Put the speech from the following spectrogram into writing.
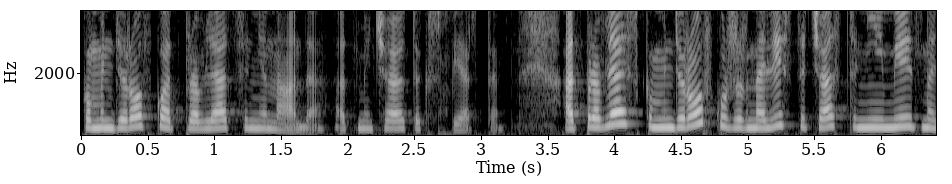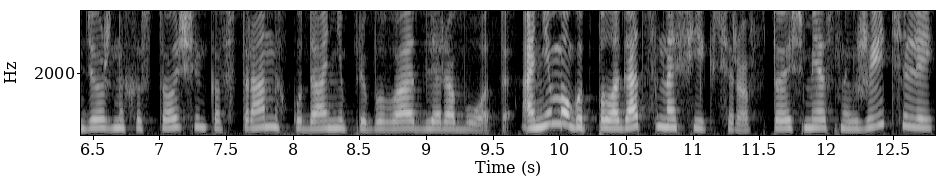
командировку отправляться не надо, отмечают эксперты. Отправляясь в командировку, журналисты часто не имеют надежных источников в странах, куда они прибывают для работы. Они могут полагаться на фиксеров, то есть местных жителей,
